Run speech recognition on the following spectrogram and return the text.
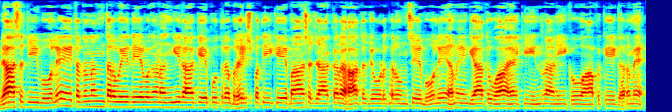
व्यास जी बोले, तदनंतर वे देवगण अंगिरा के पुत्र बृहस्पति के पास जाकर हाथ जोड़कर उनसे बोले, हमें ज्ञात हुआ है कि इंद्राणी को आपके घर में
